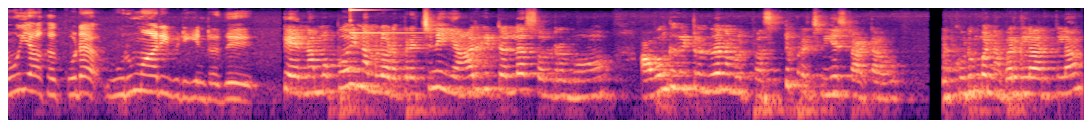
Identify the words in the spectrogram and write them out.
நோயாக கூட உருமாறி விடுகின்றது. நம்ம போய் நம்மளோட பிரச்சனை யார்கிட்டலாம் சொல்கிறோமோ அவங்கக்கிட்ட இருந்து தான் நம்மளுக்கு ஃபஸ்ட்டு பிரச்சனையே ஸ்டார்ட் ஆகும். குடும்ப நபர்களாக இருக்கலாம்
